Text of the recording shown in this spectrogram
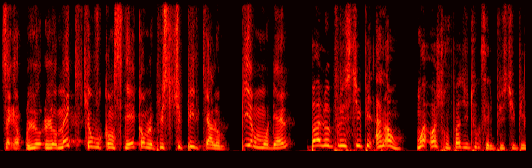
C'est le, le, mec que vous considérez comme le plus stupide, qui a le pire modèle. Pas le plus stupide. Ah non. Moi, moi, je trouve pas du tout que c'est le plus stupide.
